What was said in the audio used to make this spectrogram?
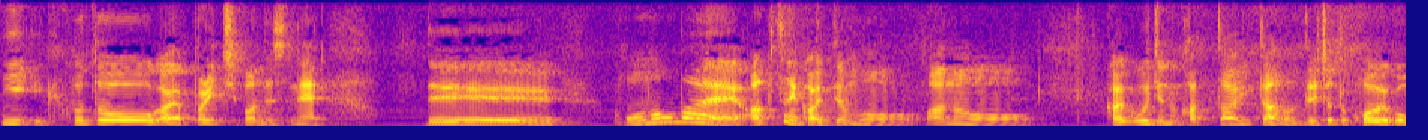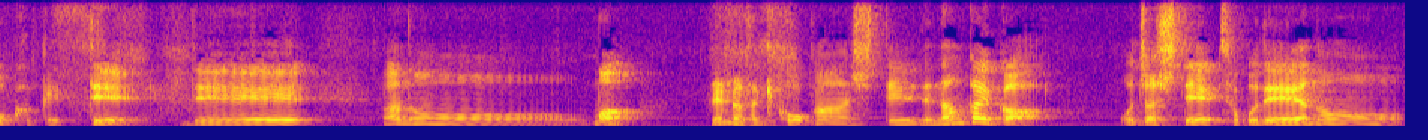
に行くことがやっぱり一番ですね。でこの前秋田に帰ってもあの外国人の方いたのでちょっと声をかけてであのまあ連絡先交換してで何回かお茶してそこであの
